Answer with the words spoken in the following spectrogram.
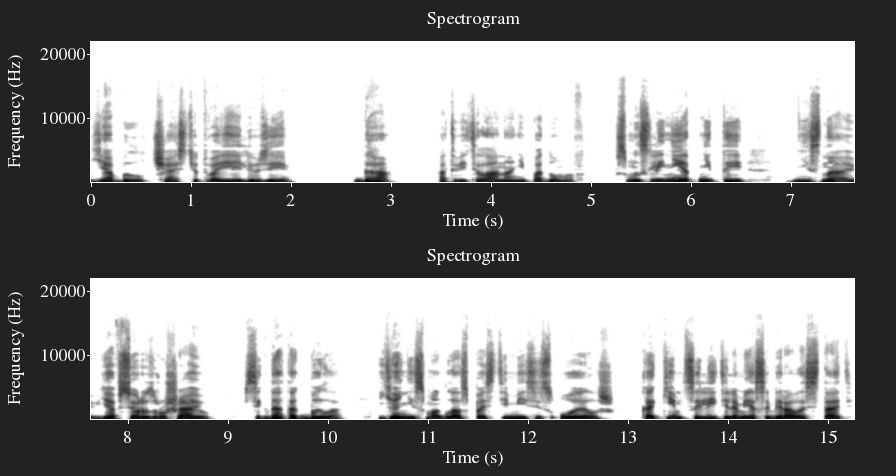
«Я был частью твоей иллюзии?» «Да», — ответила она, не подумав. «В смысле нет, не ты. Не знаю, я все разрушаю. Всегда так было. Я не смогла спасти миссис Уэлш. Каким целителем я собиралась стать?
